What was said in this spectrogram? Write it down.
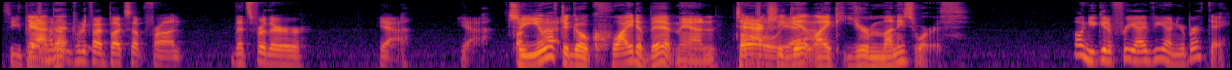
So you pay Yeah, one that- hundred and twenty five bucks up front. That's for their, yeah, yeah. so you have to go quite a bit, man, to Oh, actually get like your money's worth. Oh, and you get a free IV on your birthday.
